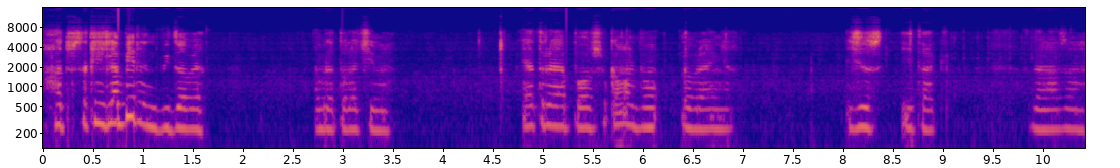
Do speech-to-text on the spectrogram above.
Aha, tu jest jakiś labirynt, widzowie. Dobra, to lecimy. Ja trochę poszukam, albo... Dobra, nie. Już i tak. Znalazłem.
